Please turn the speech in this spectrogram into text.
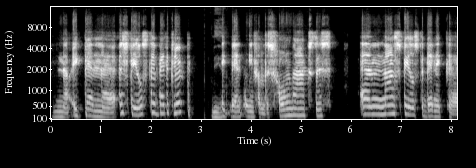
Nou, ik ben eh, een speelster bij de club. Ja. Ik ben een van de schoonmaaksters. En na speelster ben ik eh,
